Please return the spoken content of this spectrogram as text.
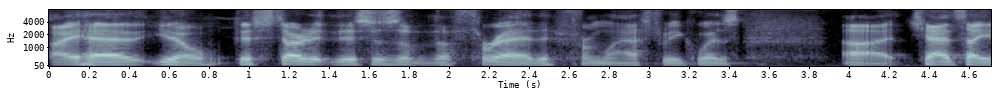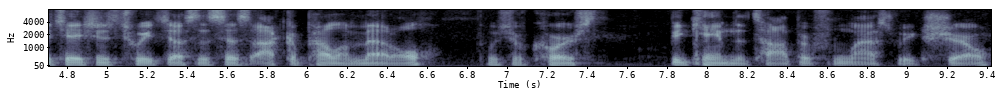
I have, you know, this started. This is a, the thread from last week was uh, Chad Salutations tweets us that says acapella metal, which of course became the topic from last week's show.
